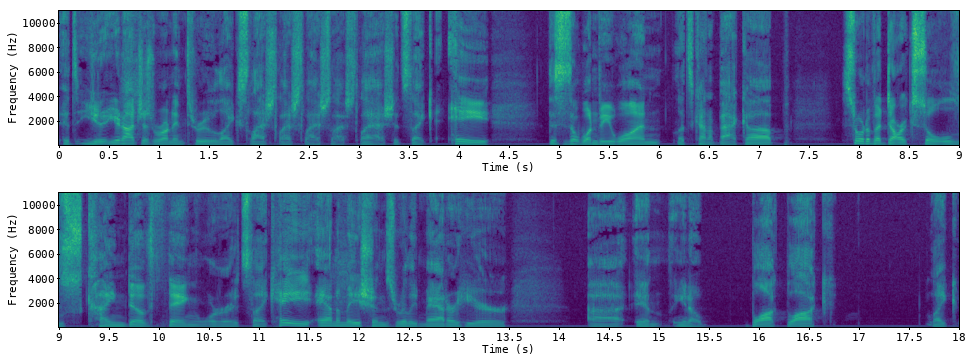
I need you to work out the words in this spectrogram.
It's you, you're not just running through like slash slash slash slash slash. It's like, hey, this is a one v one. Let's kind of back up. Sort of a Dark Souls kind of thing where it's like, hey, animations really matter here, uh, and you know, block block, like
